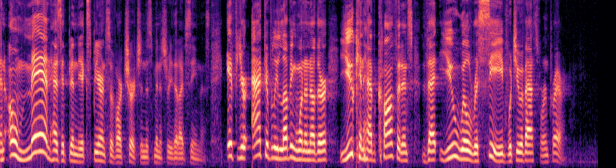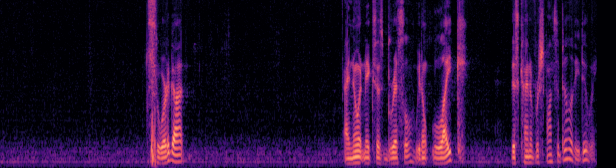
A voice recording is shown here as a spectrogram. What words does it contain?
And oh man, has it been the experience of our church in this ministry that I've seen this. If you're actively loving one another, you can have confidence that you will receive what you have asked for in prayer. It's the Word of God. I know it makes us bristle. We don't like this kind of responsibility, do we?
